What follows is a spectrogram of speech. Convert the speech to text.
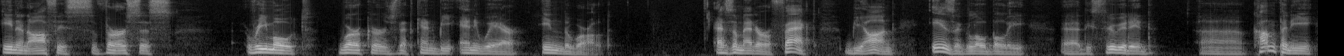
in an office versus remote workers that can be anywhere in the world. As a matter of fact, Beyond is a globally uh, distributed uh, company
